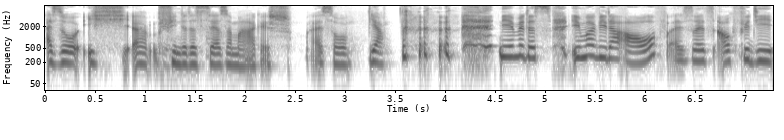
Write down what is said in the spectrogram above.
also ich äh, finde das sehr, sehr magisch. Also ja. nehme das immer wieder auf, also jetzt auch für die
